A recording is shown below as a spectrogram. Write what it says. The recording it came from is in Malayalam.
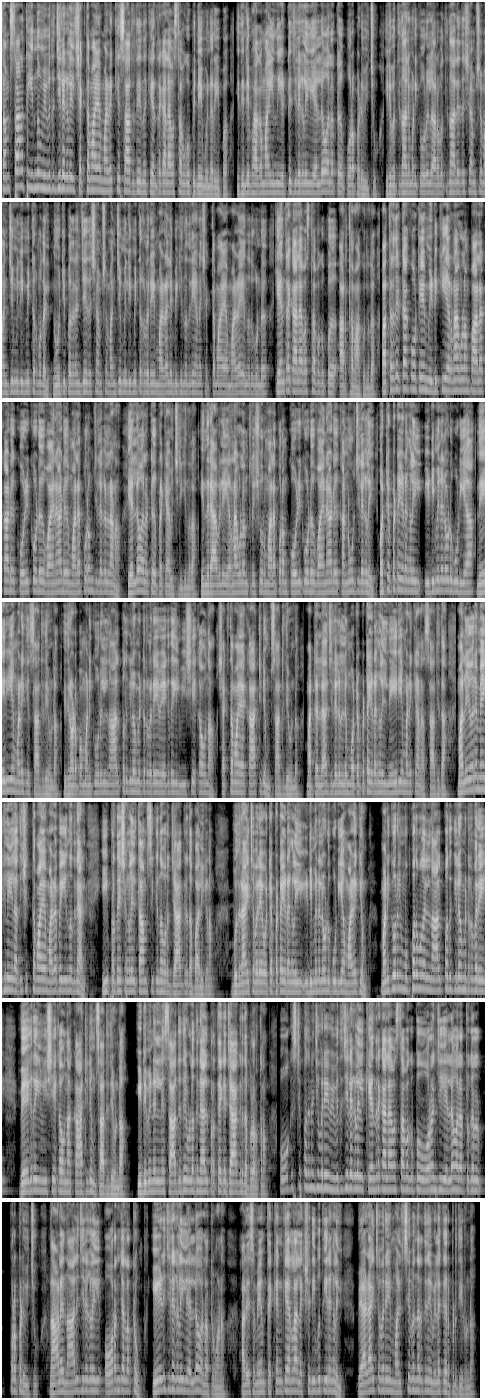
സംസ്ഥാനത്ത് ഇന്നും വിവിധ ജില്ലകളിൽ ശക്തമായ മഴയ്ക്ക് സാധ്യതയെന്ന് കേന്ദ്ര കാലാവസ്ഥാ വകുപ്പിന്റെ മുന്നറിയിപ്പ്. ഇതിന്റെ ഭാഗമായി ഇന്ന് എട്ട് ജില്ലകളിൽ യെല്ലോ അലർട്ട് പുറപ്പെടുവിച്ചു. ഇരുപത്തിനാല് മണിക്കൂറിൽ അറുപത്തിനാല് ദശാംശം അഞ്ച് മില്ലിമീറ്റർ മുതൽ നൂറ്റി പതിനഞ്ച് ദശാംശം അഞ്ച് മില്ലിമീറ്റർ വരെ മഴ ലഭിക്കുന്നതിനെയാണ് ശക്തമായ മഴ എന്നതുകൊണ്ട് കേന്ദ്ര കാലാവസ്ഥാ വകുപ്പ് അർത്ഥമാക്കുന്നത്. പത്തനംതിട്ട കോട്ടയം ഇടുക്കി എറണാകുളം പാലക്കാട് കോഴിക്കോട് വയനാട് മലപ്പുറം ജില്ലകളിലാണ് യെല്ലോ അലർട്ട് പ്രഖ്യാപിച്ചിരിക്കുന്നത്. ഇന്ന് രാവിലെ എറണാകുളം തൃശൂർ മലപ്പുറം കോഴിക്കോട് വയനാട് കണ്ണൂർ ജില്ലകളിൽ ഒറ്റപ്പെട്ട ഇടങ്ങളിൽ ഇടിമിന്നലോടുകൂടിയ നേരിയ മഴയ്ക്ക് സാധ്യതയുണ്ട്. ഇതിനോടൊപ്പം മണിക്കൂറിൽ നാൽപ്പത് കിലോമീറ്റർ വരെ വേഗതയിൽ വീശിയേക്കാവുന്ന ശക്തമായ കാറ്റിനും സാധ്യതയുണ്ട്. മറ്റെല്ലാ ജില്ലകളിലും ഒറ്റപ്പെട്ട ഇടങ്ങളിൽ നേരിയ മഴയ്ക്കാണ് സാധ്യത. മലയോര മേഖലയിൽ അതിശക്തമായ മഴ പെയ്യുന്നതിനാൽ ഈ പ്രദേശങ്ങളിൽ താമസിക്കുന്നവർ ജാഗ്രത പാലിക്കണം. ബുധനാഴ്ച വരെ ഒറ്റപ്പെട്ട ഇടങ്ങളിൽ ഇടിമിന്നലോട് കൂടിയ മഴയ്ക്കും മണിക്കൂറിൽ മുപ്പത് മുതൽ നാൽപ്പത് കിലോമീറ്റർ വരെ വേഗതയിൽ വീശിയേക്കാവുന്ന കാറ്റിനും സാധ്യതയുണ്ട്. ഇടിമിന്നലിന് സാധ്യതയുള്ളതിനാൽ പ്രത്യേക ജാഗ്രത പുലർത്തണം. ഓഗസ്റ്റ് പതിനഞ്ച് വരെ വിവിധ ജില്ലകളിൽ കേന്ദ്ര കാലാവസ്ഥാ വകുപ്പ് ഓറഞ്ച് യെല്ലോ അലർട്ടുകൾ പുറപ്പെടുവിച്ചു. നാളെ നാല് ജില്ലകളിൽ ഓറഞ്ച് അലർട്ടും ഏഴ് ജില്ലകളിൽ യെല്ലോ അലർട്ടുമാണ്. അതേസമയം തെക്കൻ കേരള ലക്ഷദ്വീപ് തീരങ്ങളിൽ വ്യാഴാഴ്ച വരെ മത്സ്യബന്ധനത്തിന് വിലക്ക് ഏർപ്പെടുത്തിയിട്ടുണ്ട്.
